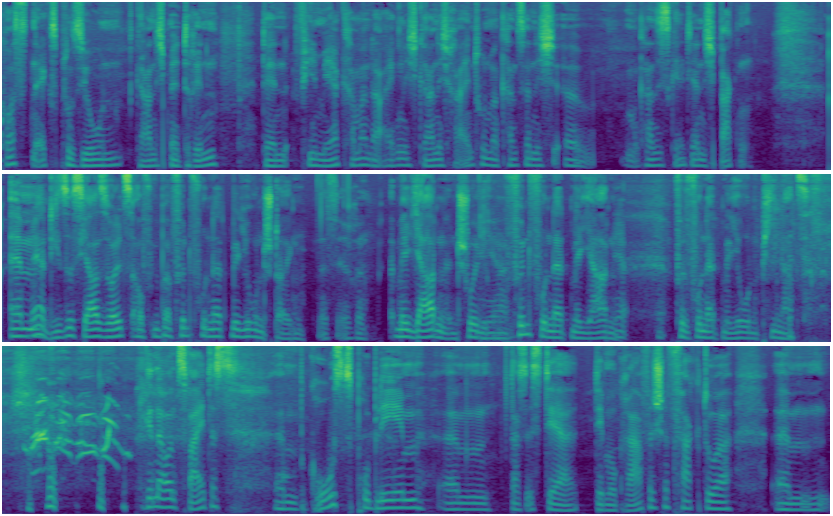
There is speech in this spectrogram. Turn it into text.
Kostenexplosion gar nicht mehr drin, denn viel mehr kann man da eigentlich gar nicht reintun. Man kann es ja nicht, äh, man kann sich das Geld ja nicht backen. Ähm, ja, dieses Jahr soll es auf über 500 Millionen steigen. Das ist irre. Milliarden, Entschuldigung. Ja. 500 Milliarden. Ja, ja. 500 Millionen Peanuts. genau, ein zweites ähm, großes Problem, ähm, das ist der demografische Faktor. Ähm,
